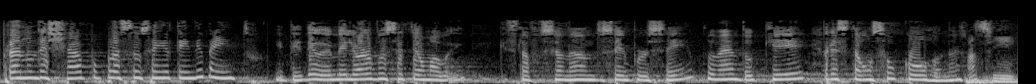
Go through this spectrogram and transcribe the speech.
para não deixar a população sem atendimento, entendeu? É melhor você ter uma está funcionando 100%, né, do que prestar um socorro, né? Ah, sim.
